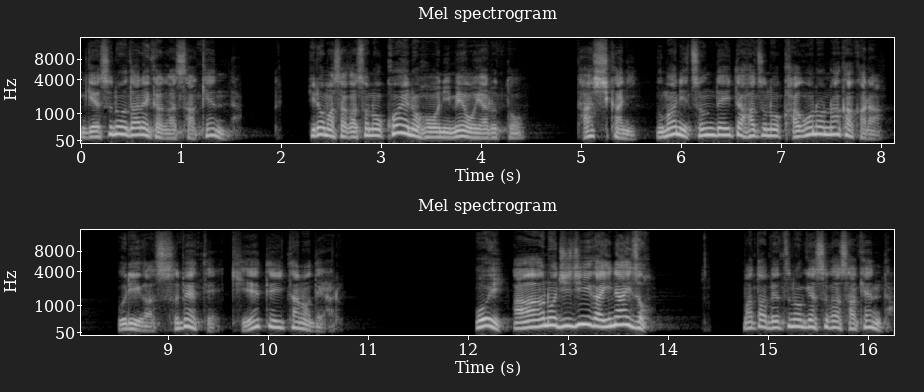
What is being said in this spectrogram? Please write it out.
ゲスの誰かが叫んだ。広政がその声の方に目をやると、確かに馬に積んでいたはずの籠の中からウリがすべて消えていたのである。おい、あのじじいがいないぞまた別のゲスが叫んだ。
